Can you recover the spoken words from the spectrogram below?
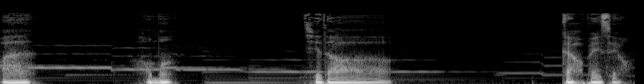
晚安，好梦。记得盖好被子哟。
